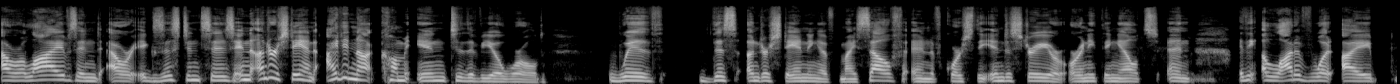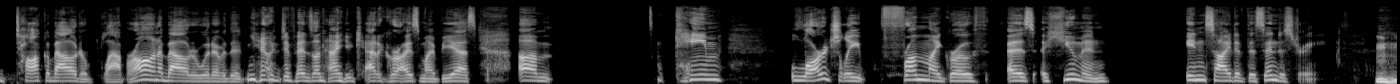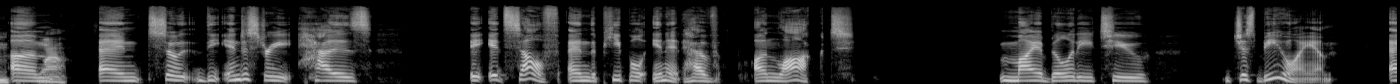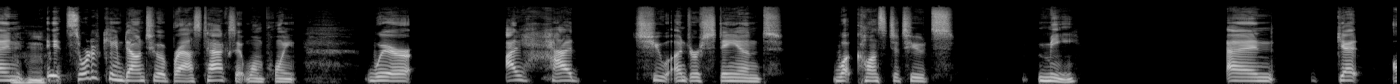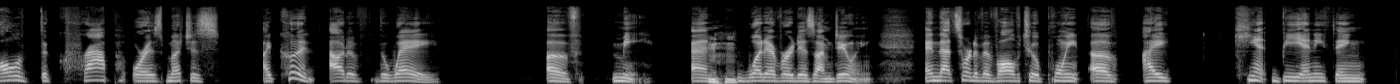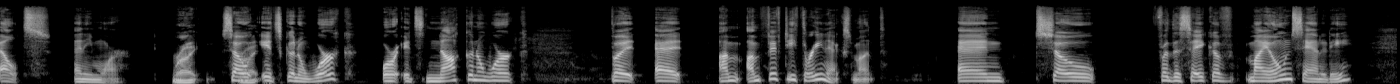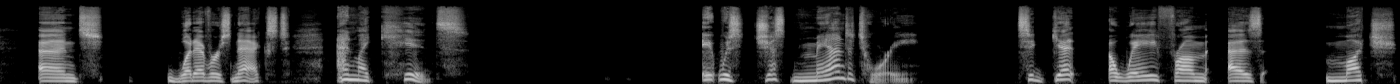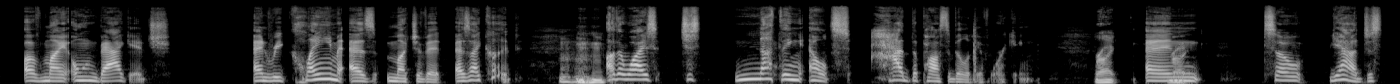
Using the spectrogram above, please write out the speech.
our lives and our existences and understand i did not come into the vo world with this understanding of myself and of course the industry or, or anything else and i think a lot of what i talk about or blabber on about or whatever that you know it depends on how you categorize my bs um came largely from my growth as a human inside of this industry. Mhm. Um, wow. And so the industry has i itself and the people in it have unlocked my ability to just be who I am. And Mhm. it sort of came down to a brass tacks at one point where I had to understand what constitutes me and get all of the crap or as much as I could out of the way of me and Mhm. whatever it is I'm doing. And that sort of evolved to a point of I can't be anything else anymore. Right. So Right. it's going to work or it's not going to work. But at I'm I'm 53 next month. And so for the sake of my own sanity and whatever's next and my kids it was just mandatory to get away from as much of my own baggage and reclaim as much of it as I could. Mhm. Mhm. Otherwise, just nothing else had the possibility of working. Right. And Right. so, yeah, just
